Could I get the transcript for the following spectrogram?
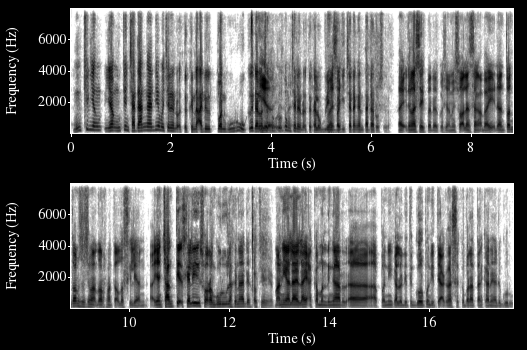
mungkin yang yang mungkin cadangan dia macam mana doktor? Kena ada tuan guru ke dalam ya, satu grup ya, tu baik. macam mana doktor? Kalau boleh bagi cadangan tadarus ke? Baik terima kasih kepada coach Amin soalan sangat baik. Dan tuan-tuan semua rahmat Allah sekalian. Yang cantik sekali seorang guru lah kena ada. Okey okay. mana lain-lain akan mendengar uh, apa ni kalau ditegur pun dia tidak akan rasa keberatan kerana ada guru.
